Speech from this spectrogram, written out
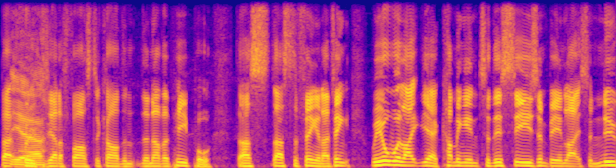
back through because he had a faster car than, than other people? That's that's the thing. And I think we all were like, yeah, coming into this season being like some new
